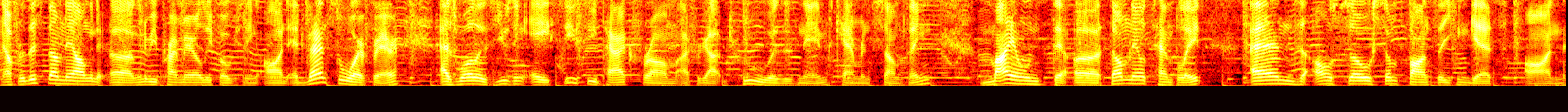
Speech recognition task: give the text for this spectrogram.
Now for this thumbnail, I'm gonna, uh, I'm gonna be primarily focusing on Advanced Warfare, as well as using a CC pack from, I forgot who was his name, Cameron something, my own th uh, thumbnail template, and also some fonts that you can get on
